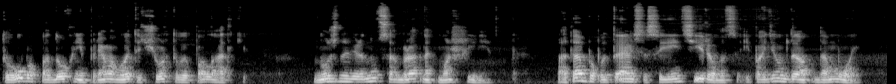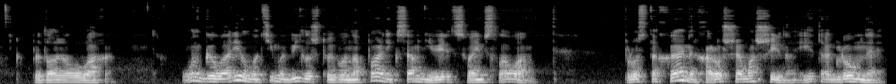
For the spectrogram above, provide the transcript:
то оба подохнем прямо в этой чертовой палатке. Нужно вернуться обратно к машине. А там попытаемся сориентироваться и пойдем до домой, продолжал Ваха. Он говорил, но Тима видел, что его напарник сам не верит своим словам. Просто Хаммер хорошая машина, и эта огромная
